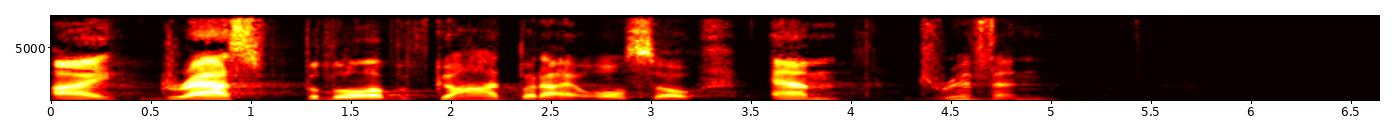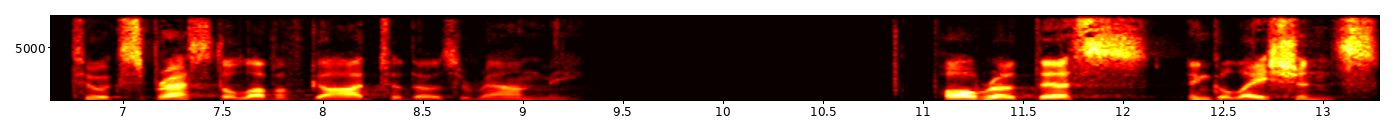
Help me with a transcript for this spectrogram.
I grasp the love of God, but I also am driven to express the love of God to those around me. Paul wrote this in Galatians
